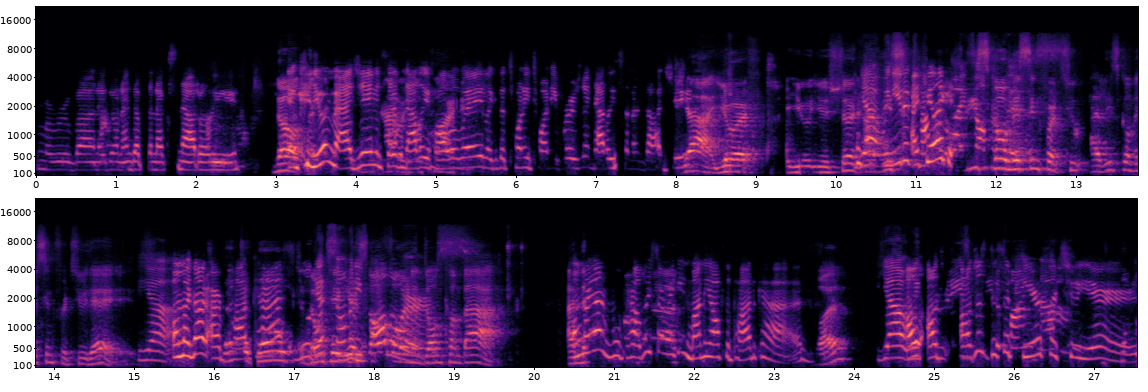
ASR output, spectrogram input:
from Aruba and I don't end up the next Natalie. No, and can you imagine instead of Natalie Natalee Holloway, like the 2020 version, Natalie Sanandaji? yeah, you're you you should yeah, we least- need to I feel like- at least go of missing for two at least go missing for two days. Yeah. Oh my God, our Don't- podcast. We'll don't get take so many your cell phone and don't come back. Oh my then- God, we'll probably start making money off the podcast. what? Yeah, I'll I'll I'll just money to find disappear for Natalie. two years.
